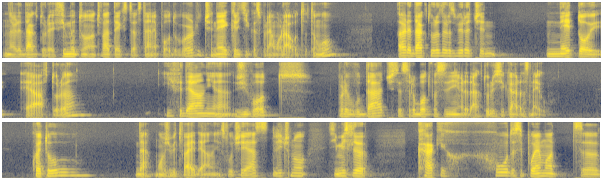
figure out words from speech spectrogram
на редактора е в името на това текста да стане по-добър, че не е критика спрямо работата му, а редакторът да разбира, че не той е автора и в идеалния живот преводач се сработва с един редактор и си кара с него. Което, да, може би това е идеалният случай. Аз лично си мисля как е хубаво да се поемат а,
